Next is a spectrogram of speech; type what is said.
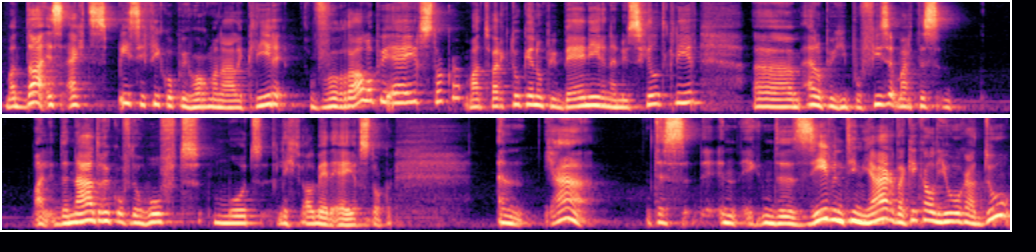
Maar dat is echt specifiek op je hormonale klieren. Vooral op je eierstokken, maar het werkt ook in op je bijnieren en je schildklier. ehm, en op je hypofyse. Maar het is de nadruk of de hoofdmoot ligt wel bij de eierstokken. En ja, het is in, in de 17 jaar dat ik al yoga doe,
